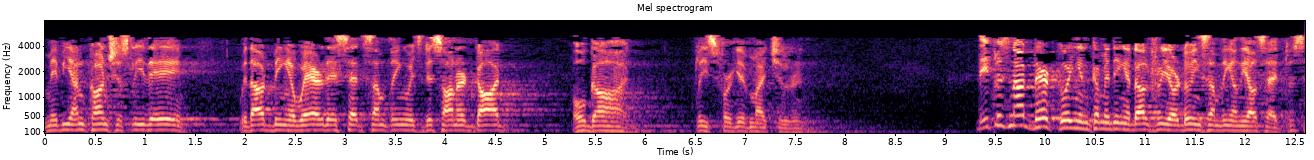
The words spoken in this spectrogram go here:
maybe unconsciously, they without being aware they said something which dishonored God. Oh God, please forgive my children. It was not their going and committing adultery or doing something on the outside. It was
